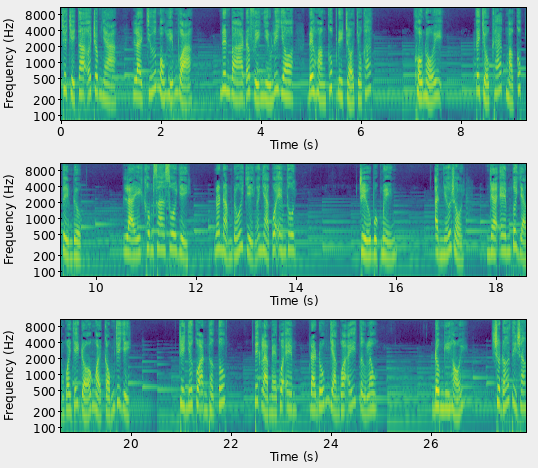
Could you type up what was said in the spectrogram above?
cho chị ta ở trong nhà là chứa một hiểm họa, nên bà đã viện nhiều lý do để Hoàng Cúc đi trọ chỗ khác. Khổ nổi, cái chỗ khác mà Cúc tìm được lại không xa xôi gì, nó nằm đối diện ở nhà của em thôi. Triệu buộc miệng, anh nhớ rồi, nhà em có dạng qua giấy đỏ ngoài cổng chứ gì. Trí nhớ của anh thật tốt, tiếc là mẹ của em đã đốn dạng qua ấy từ lâu. Đông nghi hỏi, sau đó thì sao?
